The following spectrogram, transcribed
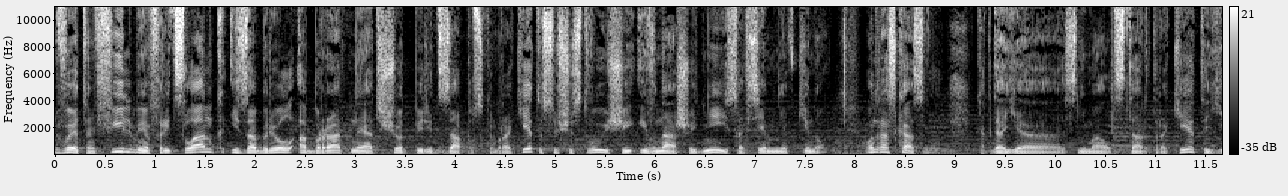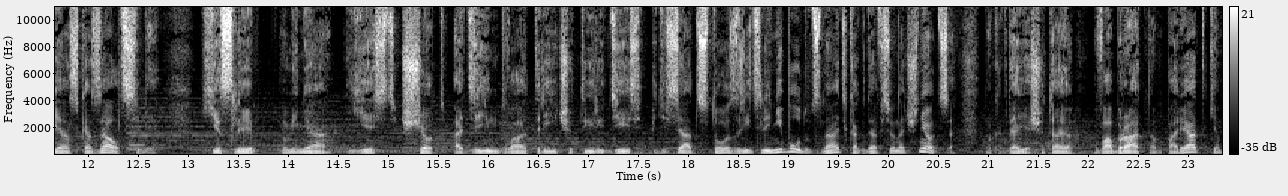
в этом фильме Фриц Ланг изобрел обратный отсчет перед запуском ракеты, существующей и в наши дни, и совсем не в кино. Он рассказывал, когда я снимал старт ракеты, я сказал себе – если у меня есть счет 1, 2, 3, 4, 10, 50, 100, зрители не будут знать, когда все начнется. Но когда я считаю в обратном порядке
